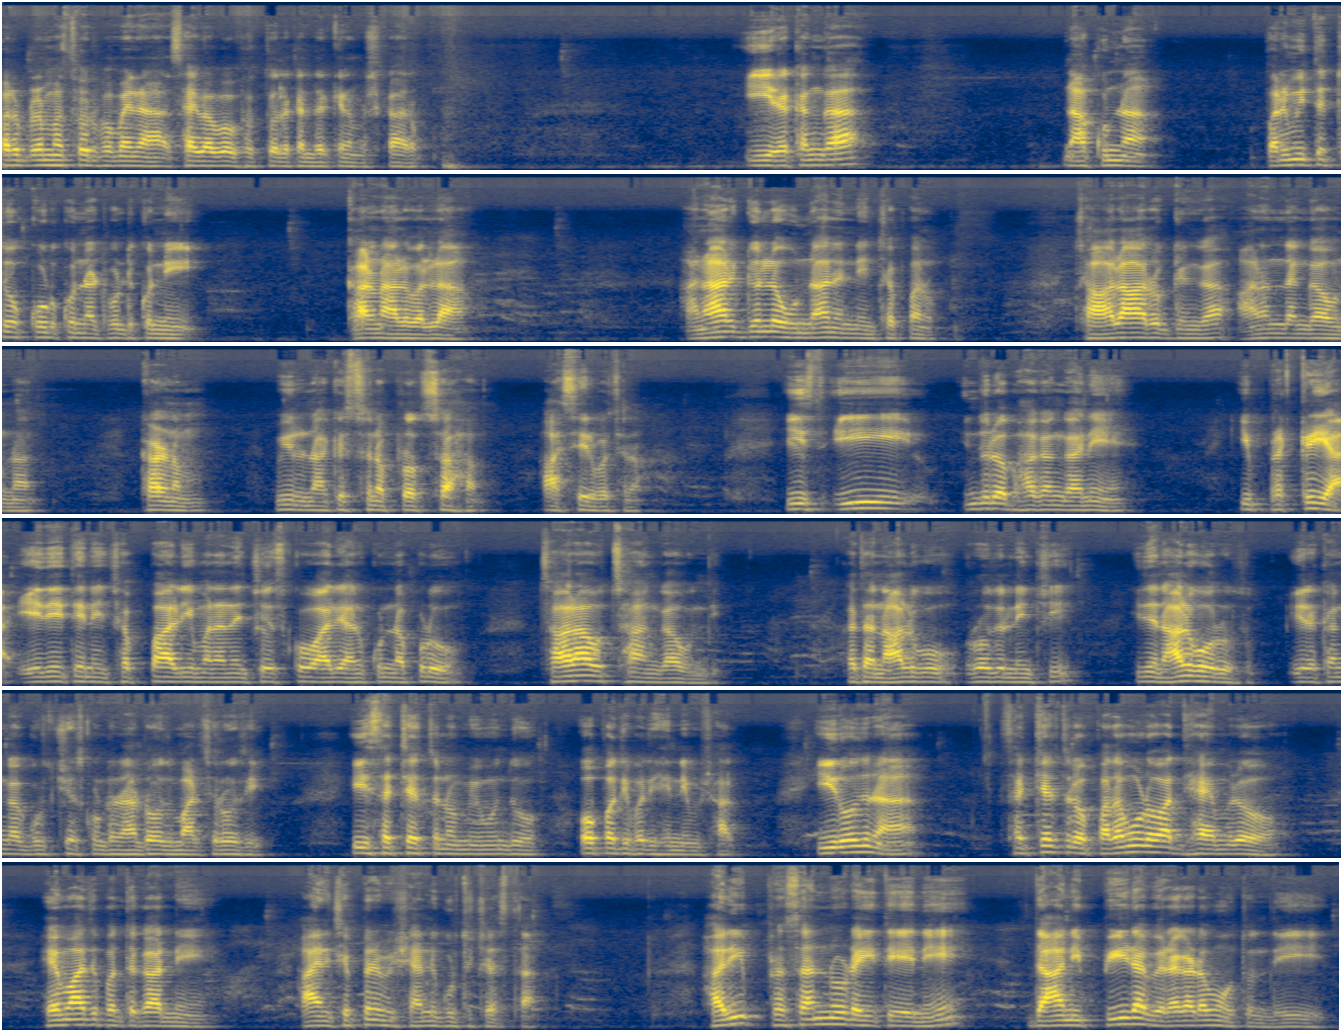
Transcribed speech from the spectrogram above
పరబ్రహ్మస్వరూపమైన సాయిబాబా భక్తులకందరికీ నమస్కారం. ఈ రకంగా నాకున్న పరిమితితో కూడుకున్నటువంటి కొన్ని కారణాల వల్ల అనారోగ్యంలో ఉన్నానని నేను చెప్పాను. చాలా ఆరోగ్యంగా ఆనందంగా ఉన్నాను. కారణం మీరు నాకు ఇస్తున్న ప్రోత్సాహం ఆశీర్వచనం. ఈ ఈ ఇందులో భాగంగానే ఈ ప్రక్రియ ఏదైతే నేను చెప్పాలి మనల్ని చేసుకోవాలి అనుకున్నప్పుడు చాలా ఉత్సాహంగా ఉంది. గత నాలుగు రోజుల నుంచి ఇది నాలుగో రోజు. ఈ రకంగా గుర్తు చేసుకుంటున్నాను రోజు మార్చి రోజు. ఈ సత్యతను మీ ముందు ఓ పది పదిహేను నిమిషాలు. ఈ రోజున సత్యతలో పదమూడవ అధ్యాయంలో హేమాధిపంత్ గారిని ఆయన చెప్పిన విషయాన్ని గుర్తు చేస్తాను. హరి ప్రసన్నుడైతేనే దాని పీడ విరగడం అవుతుంది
